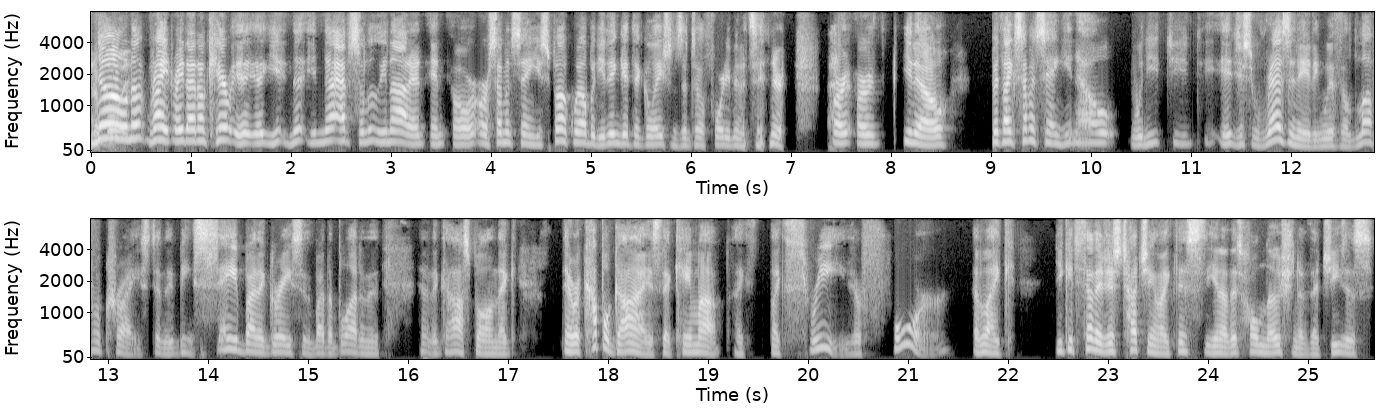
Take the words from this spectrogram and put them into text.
no, no, right, right. I don't care. You- you- no, absolutely not. And and or or someone saying you spoke well, but you didn't get to Galatians until forty minutes in, or or or you know, but like someone saying, you know, when you, you it just resonating with the love of Christ and the being saved by the grace and by the blood and the and the gospel, and like there were a couple guys that came up, like like three or four, and like you could tell they're just touching like this, you know, this whole notion of that Jesus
